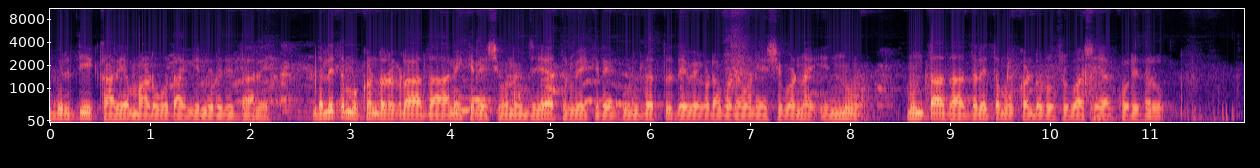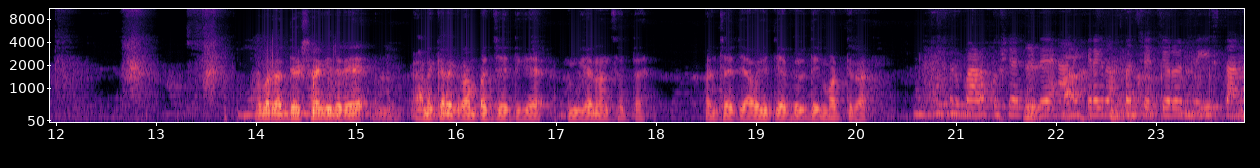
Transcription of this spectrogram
ಅಭಿವೃದ್ಧಿ ಕಾರ್ಯ ಮಾಡುವುದಾಗಿ ನುಡಿದಿದ್ದಾರೆ. ದಲಿತ ಮುಖಂಡರುಗಳಾದ ಆನೆಕೆರೆ ಶಿವನಂಜಯ್ಯ, ತುರುವೇಕೆರೆ ಗುರುದತ್ತು, ದೇವೇಗೌಡ ಬಡಾವಣೆಯ ಶಿವಣ್ಣ, ಇನ್ನೂ ಮುಂತಾದ ದಲಿತ ಮುಖಂಡರು ಶುಭಾಶಯ ಕೋರಿದರು. ಅವರ ಅಧ್ಯಕ್ಷರಾಗಿದ್ದೀರಿ ಆನಕೆರೆ ಗ್ರಾಮ ಪಂಚಾಯತಿಗೆ ನಿಮ್ಗೆ ಏನು ಅನಿಸುತ್ತೆ? ಪಂಚಾಯತ್ ಯಾವ ರೀತಿ ಅಭಿವೃದ್ಧಿ ಮಾಡ್ತೀರಾ? ಭಾಳ ಖುಷಿ ಆಗ್ತಿದೆ. ಆನೆಕೆರೆ ಗ್ರಾಮ ಪಂಚಾಯತಿಯವರು ಈ ಸ್ಥಾನ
